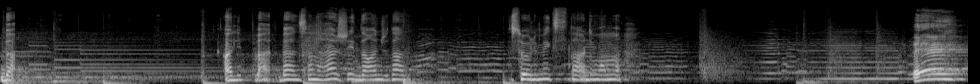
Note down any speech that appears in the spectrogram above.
Ben... Ali ben, ben sana her şeyi daha önceden söylemek isterdim ama Ee?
